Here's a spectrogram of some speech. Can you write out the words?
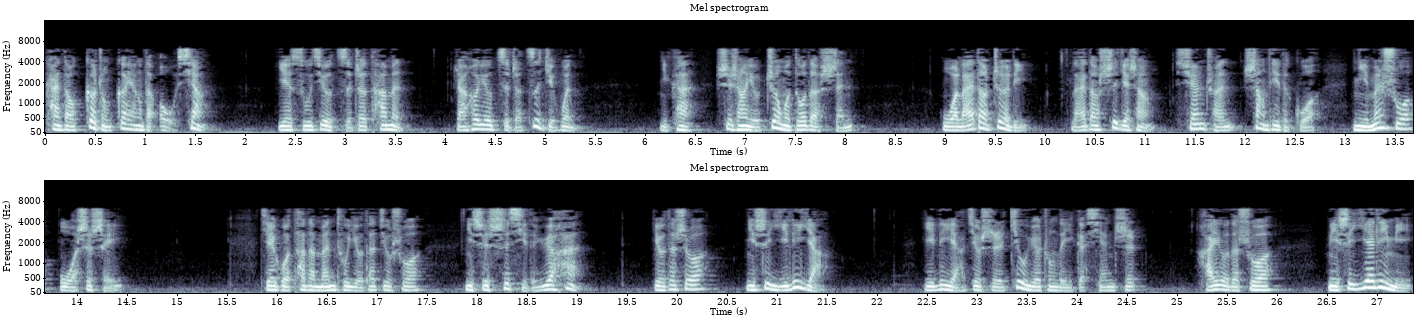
看到各种各样的偶像。耶稣就指着他们，然后又指着自己问：“你看，世上有这么多的神，我来到这里，来到世界上宣传上帝的国，你们说我是谁？”结果，他的门徒有的就说你是施洗的约翰，有的说你是以利亚，以利亚就是旧约中的一个先知，还有的说你是耶利米，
